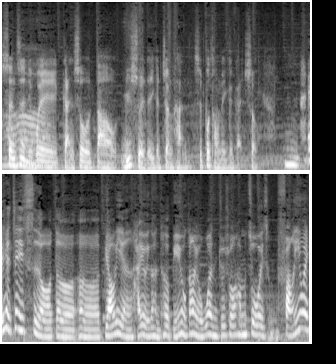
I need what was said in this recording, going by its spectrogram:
甚至你会感受到雨水的一个震撼，是不同的一个感受。嗯，而且这一次哦的呃表演还有一个很特别，因为我刚刚有问，就是说他们座位怎么放，因为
